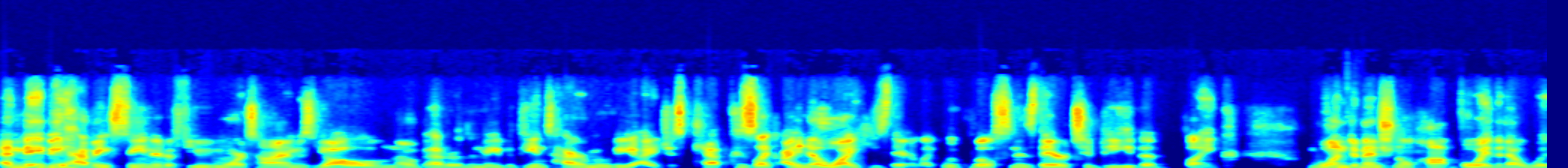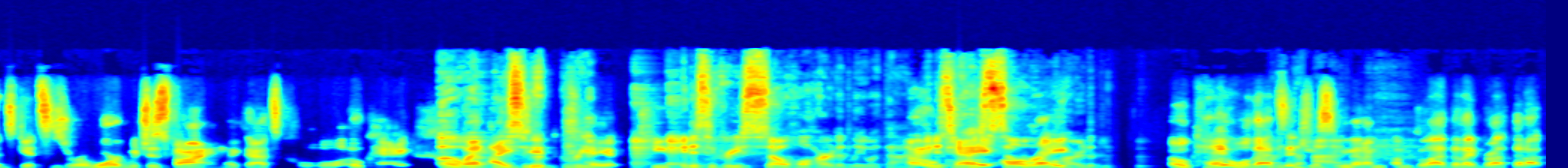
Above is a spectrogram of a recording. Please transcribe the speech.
and maybe having seen it a few more times, y'all will know better than me. But the entire movie, I just kept because, like, I know why he's there. Like, Luke Wilson is there to be the like one-dimensional hot boy that Elle Woods gets as a reward, which is fine. Like that's cool. Okay. Oh, but I, I did pay, keep... I disagree so wholeheartedly with that. Okay. So all right. Okay. Well, that's interesting. That. Then I'm I'm glad that I brought that up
